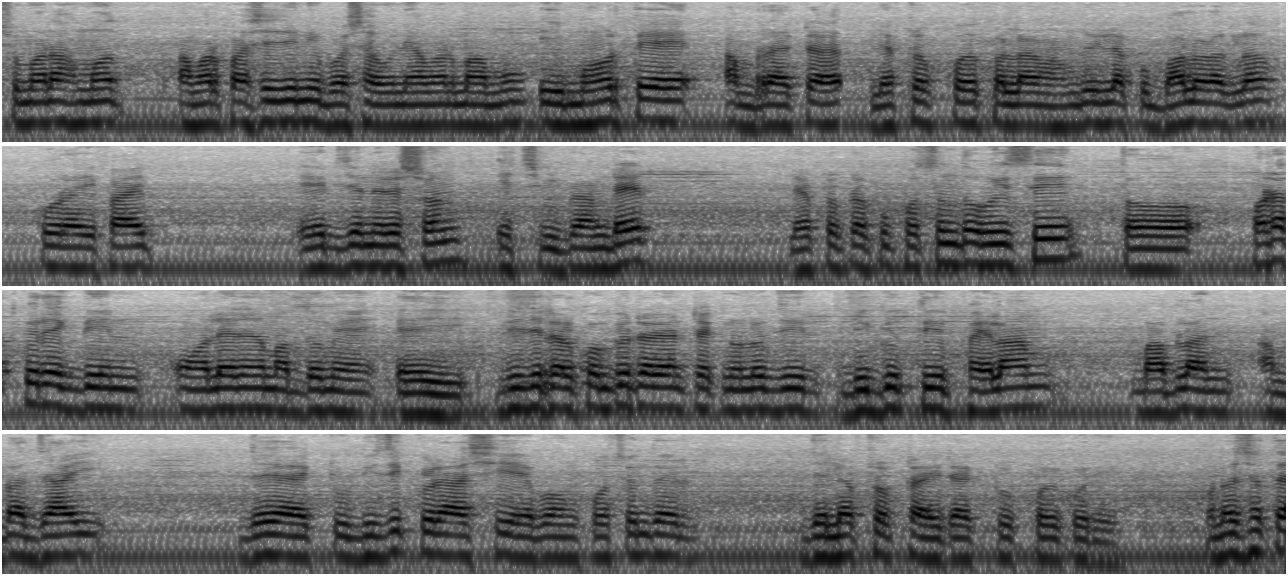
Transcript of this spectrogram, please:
সুমার আহমদ। আমার পাশে যিনি বসা, উনি আমার মামু। এই মুহূর্তে আমরা একটা ল্যাপটপ ক্রয় করলাম। আলহামদুলিল্লাহ খুব ভালো লাগল। Core I five eight generation HP ব্র্যান্ডের ল্যাপটপটা খুব পছন্দ হয়েছে। তো হঠাৎ করে একদিন অনলাইনের মাধ্যমে এই ডিজিটাল কম্পিউটার অ্যান্ড টেকনোলজির বিজ্ঞপ্তি পেলাম। ভাবলাম আমরা যাই যে একটু ভিজিট করে আসি এবং পছন্দের যে ল্যাপটপটা, এটা একটু ক্রয় করি। ওনার সাথে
